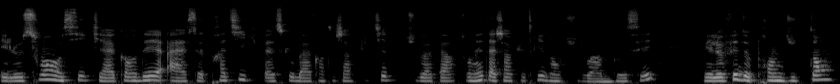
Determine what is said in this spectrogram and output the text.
et le soin aussi qui est accordé à cette pratique. Parce que bah, quand tu es charcutier, tu dois faire tourner ta charcuterie, donc tu dois bosser. Mais le fait de prendre du temps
